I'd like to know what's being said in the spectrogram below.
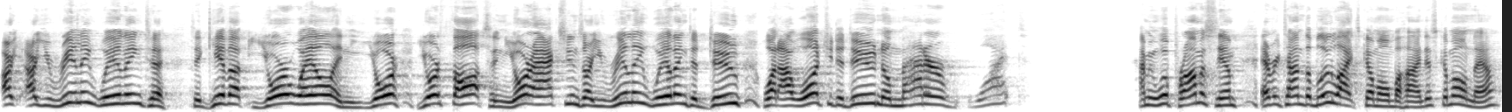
Are, are you really willing to, to give up your will and your, your thoughts and your actions? Are you really willing to do what I want you to do no matter what? I mean, we'll promise him every time the blue lights come on behind us. Come on now.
